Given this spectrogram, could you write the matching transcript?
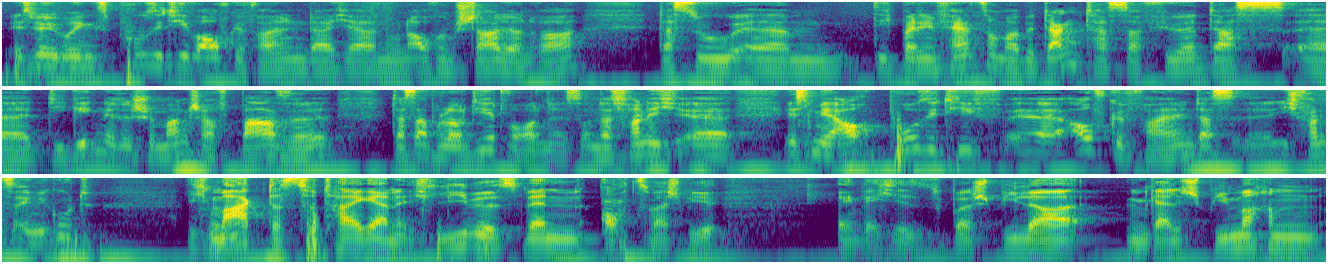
Ist mir übrigens positiv aufgefallen, da ich ja nun auch im Stadion war, dass du ähm, dich bei den Fans nochmal bedankt hast dafür, dass äh, die gegnerische Mannschaft Basel das applaudiert worden ist. Und das fand ich, äh, ist mir auch positiv äh, aufgefallen, dass äh, ich fand es irgendwie gut. Ich mag das total gerne. Ich liebe es, wenn auch zum Beispiel irgendwelche super Spieler ein geiles Spiel machen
